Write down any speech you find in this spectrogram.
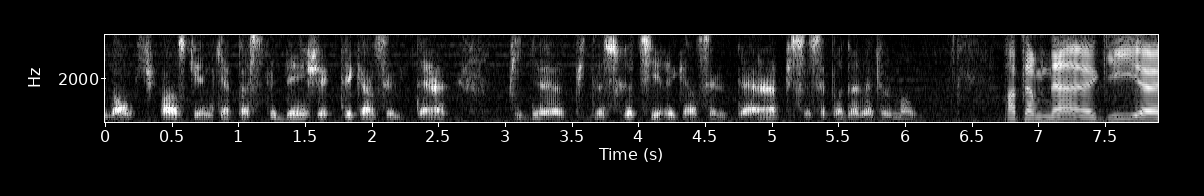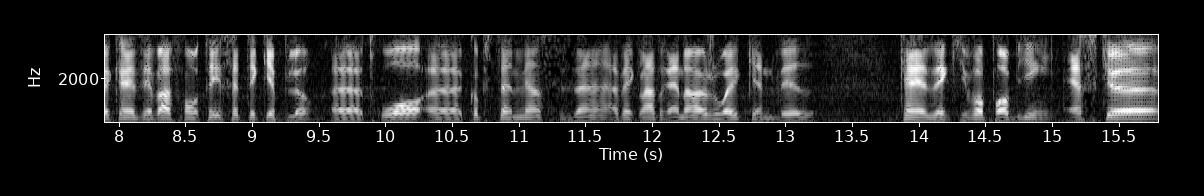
donc, je pense qu'il a une capacité d'injecter quand c'est le temps, puis de, se retirer quand c'est le temps, puis ça, c'est pas donné à tout le monde. En terminant, Guy, Canadien va affronter cette équipe-là. trois Coupes Stanley en six ans avec l'entraîneur Joël Kenville. Canadien qui va pas bien. Est-ce que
